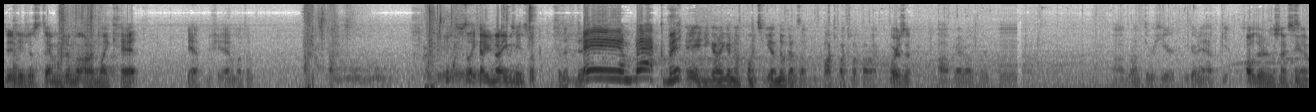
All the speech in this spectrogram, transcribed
Did you just damage them on like hit? Yeah, if you hit him with them. It's like how you're not even using. Look. Doesn't, doesn't- Hey, I'm back, bitch. Hey, and you gotta get enough points. You have no guns though. Box, box, box, box, box. Where is it? Uh, right over. Uh, run through here. You're gonna have. Yeah. Oh, there it is. I see it.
